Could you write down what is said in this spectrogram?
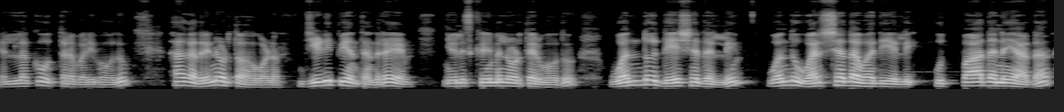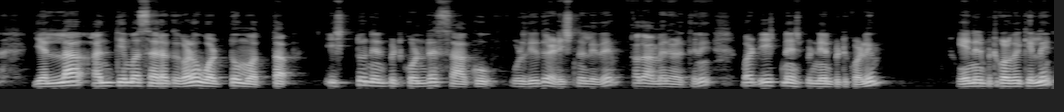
ಎಲ್ಲಕ್ಕೂ ಉತ್ತರ ಬರಿಬಹುದು. ಹಾಗಾದರೆ ನೋಡ್ತಾ ಹೋಗೋಣ. ಜಿ ಡಿ ಪಿ ಅಂತಂದರೆ ನೀವು ಇಲ್ಲಿ ಸ್ಕ್ರೀನ್ ಮೇಲೆ ನೋಡ್ತಾ ಇರ್ಬೋದು ಒಂದು ದೇಶದಲ್ಲಿ ಒಂದು ವರ್ಷದ ಅವಧಿಯಲ್ಲಿ ಉತ್ಪಾದನೆಯಾದ ಎಲ್ಲ ಅಂತಿಮ ಸರಕುಗಳ ಒಟ್ಟು ಮೊತ್ತ. ಇಷ್ಟು ನೆನ್ಪಿಟ್ಕೊಂಡ್ರೆ ಸಾಕು. ಉಳಿದಿದ್ದು ಅಡಿಷ್ನಲ್ ಇದೆ. ಅದು ಆಮೇಲೆ ಹೇಳ್ತೀನಿ. ಬಟ್ ಇಷ್ಟು ನೆನ್ಪಿ ನೆನ್ಪಿಟ್ಕೊಳ್ಳಿ. ಏನು ನೆನ್ಪಿಟ್ಕೊಳ್ಬೇಕಿಲ್ಲಿ?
